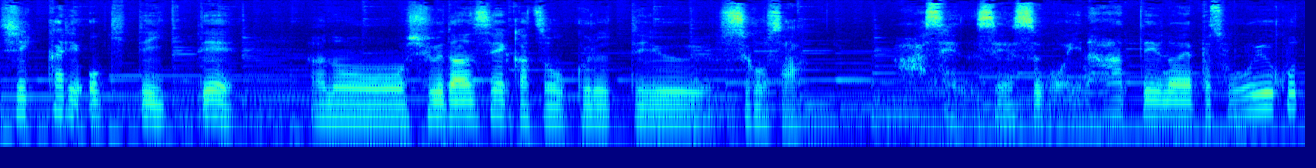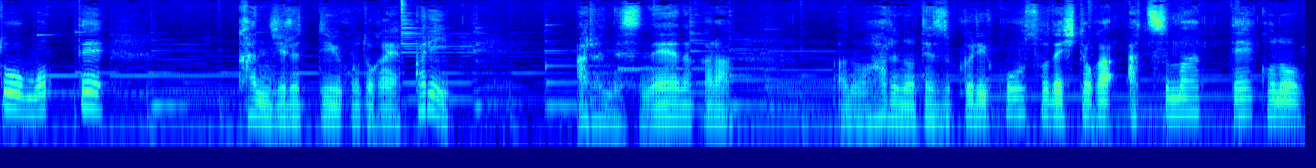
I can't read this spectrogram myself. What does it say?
しっかり起きていってあの集団生活を送るっていう凄さ。あ先生すごいなっていうのはやっぱそういうことを持って感じるっていうことがやっぱりあるんですね。だからあの春の手作り構想で人が集まってこの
